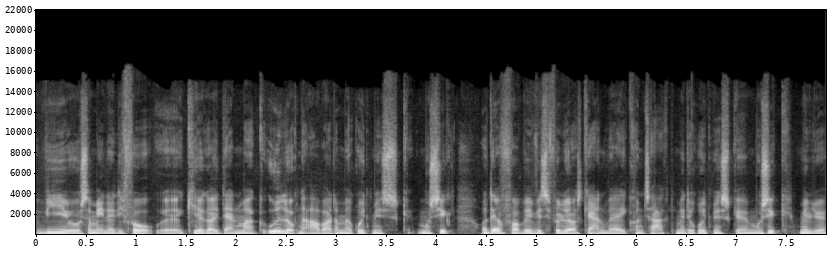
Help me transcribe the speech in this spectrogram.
vi jo som en af de få øh, kirker i Danmark udelukkende arbejder med rytmisk musik, og derfor vil vi selvfølgelig også gerne være i kontakt med det rytmiske musikmiljø,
